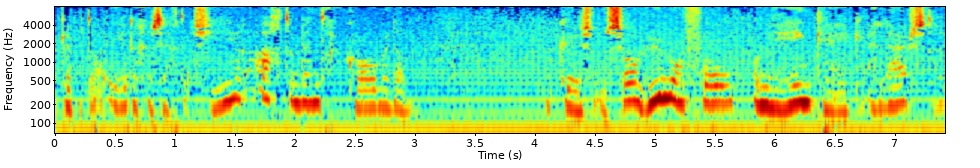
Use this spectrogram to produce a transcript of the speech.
Ik heb het al eerder gezegd, als je hier achter bent gekomen, dan dan kun je soms zo humorvol om je heen kijken en luisteren.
